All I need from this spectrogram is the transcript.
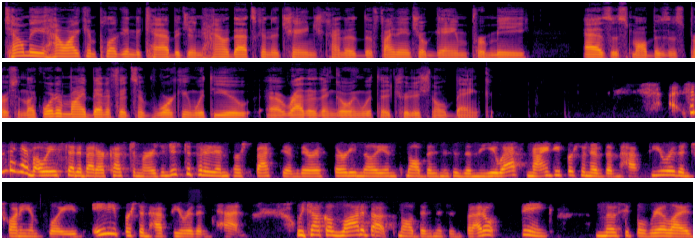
Tell me how I can plug into Kabbage and how that's going to change kind of the financial game for me as a small business person. Like, what are my benefits of working with you uh, rather than going with a traditional bank? Something I've always said about our customers, and just to put it in perspective, there are 30 million small businesses in the US. 90% of them have fewer than 20 employees, 80% have fewer than 10 we talk a lot about small businesses, but I don't think most people realize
